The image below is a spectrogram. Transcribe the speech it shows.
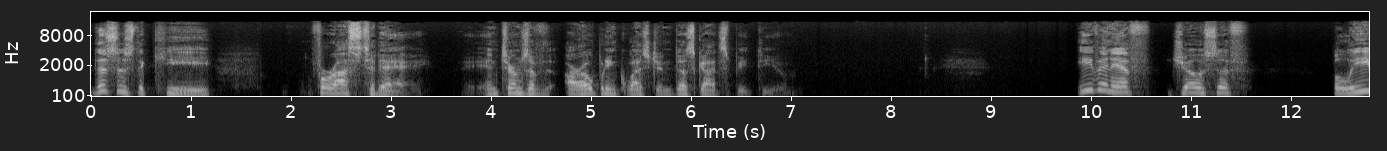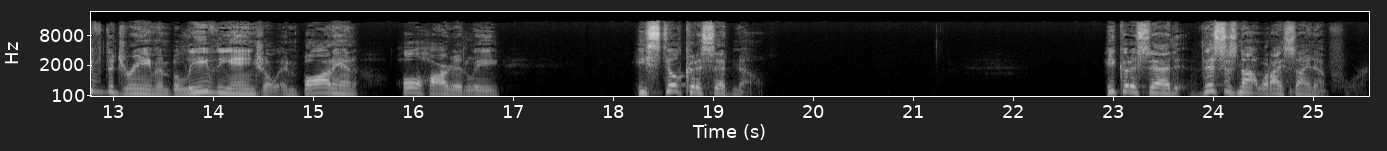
this is the key for us today in terms of our opening question Does God speak to you? Even if Joseph believed the dream and believed the angel and bought in wholeheartedly, he still could have said no. He could have said, This is not what I signed up for.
